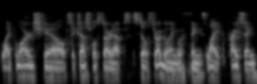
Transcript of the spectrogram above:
like large scale, successful startups still struggling with things like pricing.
